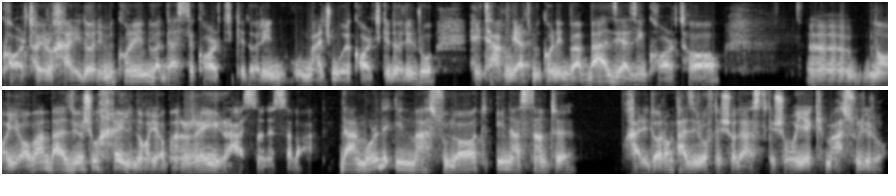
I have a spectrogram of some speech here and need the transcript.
کارت هایی رو خریداری می‌کنین و دست کارتی که دارین اون مجموعه کارتی که دارین رو هی تقویت می‌کنین و بعضی از این کارت ها نایابن بعضیاشون خیلی نایابن rare هستن اصطلاحا. در مورد این محصولات این از سمت خریداران پذیرفته شده است که شما یک محصولی رو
